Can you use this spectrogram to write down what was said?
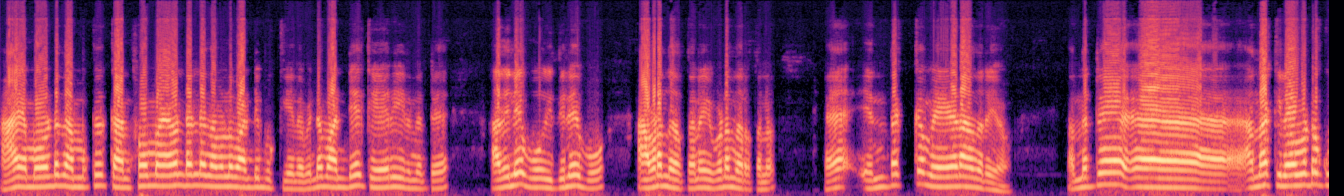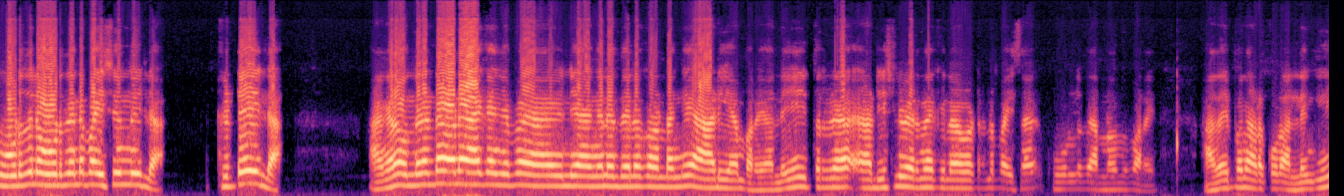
ആ എമൗണ്ട് നമുക്ക് കൺഫേം ആയതുകൊണ്ടല്ലേ നമ്മൾ വണ്ടി ബുക്ക് ചെയ്യുന്നത്. പിന്നെ വണ്ടിയെ കയറി ഇരുന്നിട്ട് അതിലേ പോ ഇതിലേ പോ അവിടെ നിർത്തണം ഇവിടെ നിർത്തണം. എന്തൊക്കെ മേടാന്നറിയോ? എന്നിട്ട് എന്നാ കിലോമീറ്റർ കൂടുതൽ ഓടുന്നതിന്റെ പൈസ ഒന്നും ഇല്ല കിട്ടേയില്ല. അങ്ങനെ ഒന്ന് രണ്ട് തവണ ആയി കഴിഞ്ഞപ്പോ ഇനി അങ്ങനെ എന്തെങ്കിലുമൊക്കെ ഉണ്ടെങ്കിൽ ആഡ് ചെയ്യാൻ പറയും. അല്ലെങ്കിൽ ഇത്ര അഡീഷണൽ വരുന്ന കിലോമീറ്ററിന് പൈസ കൂടുതൽ തരണമെന്ന് പറയും. അതേ ഇപ്പൊ നടക്കുള്ളൂ. അല്ലെങ്കിൽ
